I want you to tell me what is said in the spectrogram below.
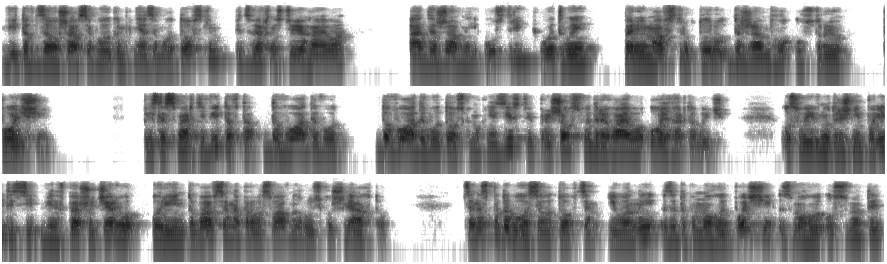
Вітовт залишався Великим князем Литовським під зверхністю Ягайла, а державний устрій Литви переймав структуру державного устрою Польщі. Після смерті Вітовта до влади в, до влади в Литовському князівстві прийшов Свидригайло Ольгардович. У своїй внутрішній політиці він в першу чергу орієнтувався на православну руську шляхту. Це не сподобалося литовцям, і вони за допомогою Польщі змогли усунути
